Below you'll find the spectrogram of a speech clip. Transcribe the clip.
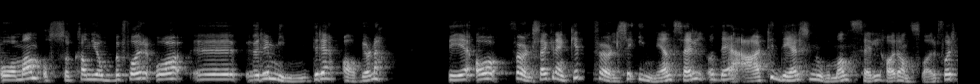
Og man også kan jobbe for å gjøre mindre avgjørende. Det å føle seg krenket, føle seg inni en selv, og det er til dels noe man selv har ansvaret for.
